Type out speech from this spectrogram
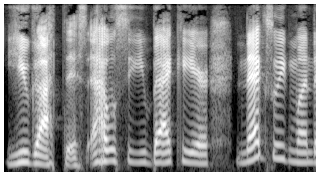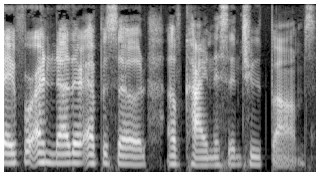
You got this. I will see you back here next week, Monday, for another episode of Kindness and Truth Bombs.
